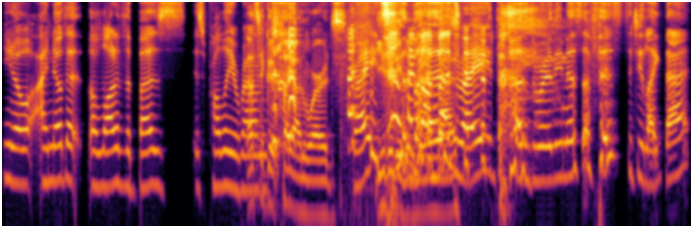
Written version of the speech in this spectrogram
you know, I know that a lot of the buzz is probably around. That's a good play on words. right? You didn't the even buzz, right? The buzzworthiness of this. Did you like that?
